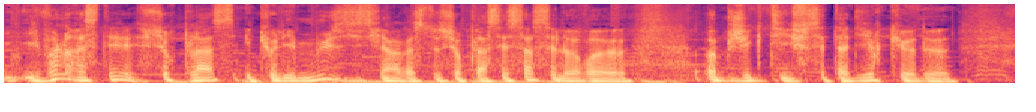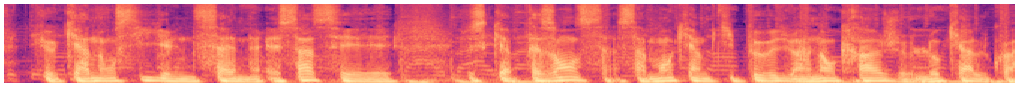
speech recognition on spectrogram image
ils- ils veulent rester sur place et que les musiciens restent sur place. Et ça, c'est leur euh, objectif. C'est-à-dire que de qu'à Nancy, il une scène. Et ça, c'est jusqu'à présent, ça, ça manquait un petit peu d'un ancrage local, quoi.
